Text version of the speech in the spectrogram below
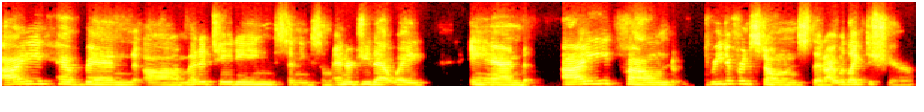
I have been uh, meditating, sending some energy that way, and I found three different stones that I would like to share.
